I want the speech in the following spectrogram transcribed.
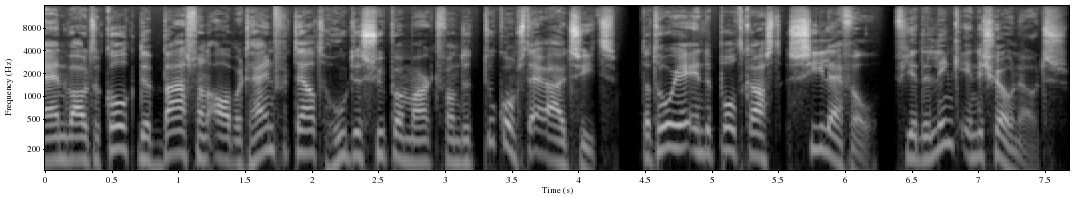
En Wouter Kolk, de baas van Albert Heijn, vertelt hoe de supermarkt van de toekomst eruit ziet. Dat hoor je in de podcast Sea Level via de link in de show notes.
